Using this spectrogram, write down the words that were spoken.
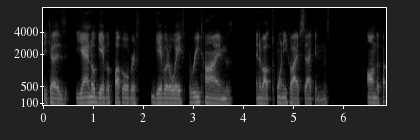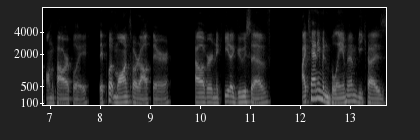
because Yandle gave the puck over, gave it away three times in about 25 seconds on the on the power play. They put Montour out there. However, Nikita Gusev, I can't even blame him because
